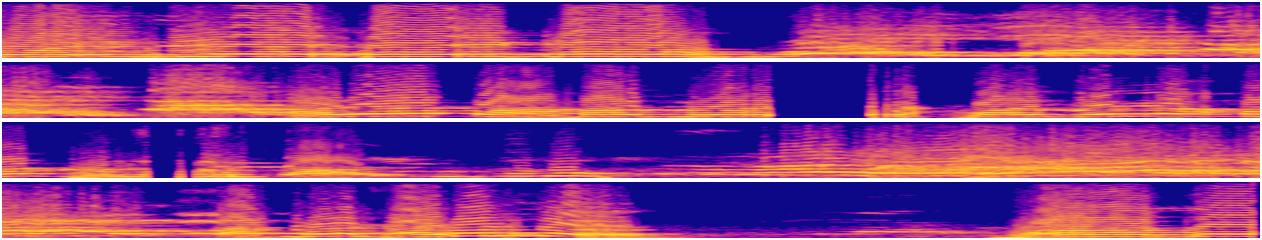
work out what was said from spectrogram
দই দিয়ে খই খাও। আরে বাবা তাই বুঝলো? আপনারা খাবেন তো? ধতে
